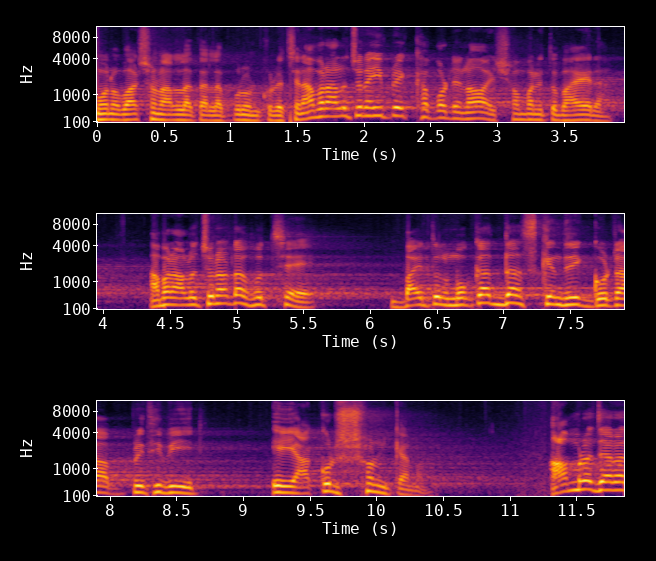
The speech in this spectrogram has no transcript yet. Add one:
মনোবাসন আল্লাহ তালা পূরণ করেছেন। আমার আলোচনা এই প্রেক্ষাপটে নয়, সম্মানিত ভাইয়েরা। আমার আলোচনাটা হচ্ছে বাইতুল মোকাদ্দাস কেন্দ্রিক গোটা পৃথিবীর এই আকর্ষণ কেন? আমরা যারা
